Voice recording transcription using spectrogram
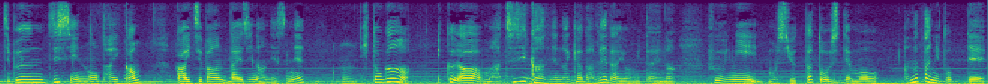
自分自身の体感が一番大事なんですね。うん、人がいくら8時間寝なきゃダメだよみたいな風にもし言ったとしてもあなたにとって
